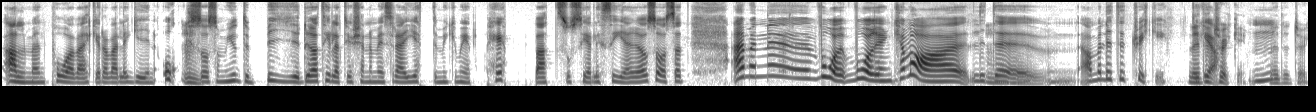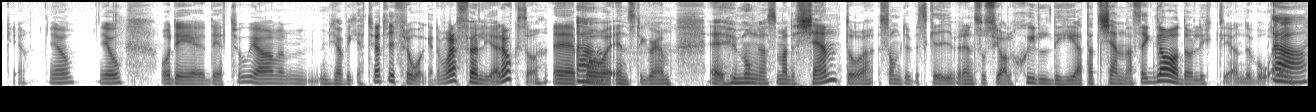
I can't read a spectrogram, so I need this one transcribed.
allmänt påverkad av allergin också, Mm. som ju inte bidrar till att jag känner mig sådär jättemycket mer pepp att socialisera och så. Så att, nej men eh, vår, våren kan vara lite, ja men lite tricky. Lite tricky. Mm. Lite tricky ja. Jo, jo. och det, det tror jag. mm, Jag vet ju att vi frågade våra följare också eh, på Ja. Instagram eh, hur många som hade känt då, som du beskriver, en social skyldighet att känna sig glada och lyckliga under våren. Ja,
